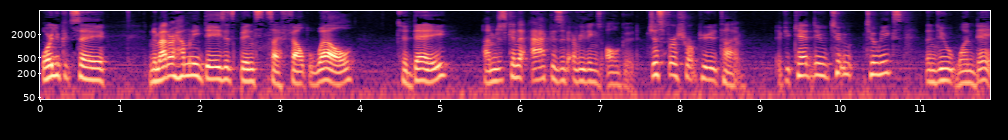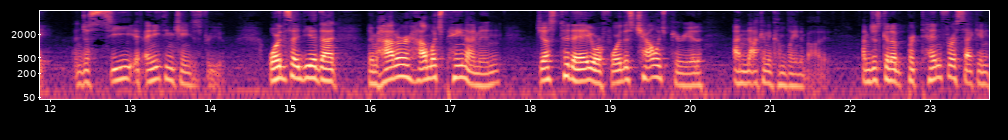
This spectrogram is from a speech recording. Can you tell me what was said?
Or you could say, no matter how many days it's been since I felt well, today I'm just going to act as if everything's all good, just for a short period of time. If you can't do two, two weeks, then do one day and just see if anything changes for you. Or this idea that no matter how much pain I'm in, just today or for this challenge period, I'm not going to complain about it. I'm just going to pretend for a second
